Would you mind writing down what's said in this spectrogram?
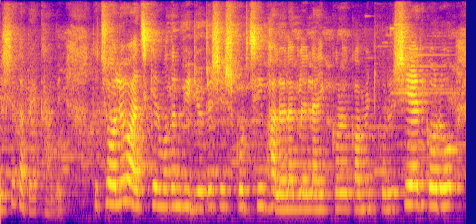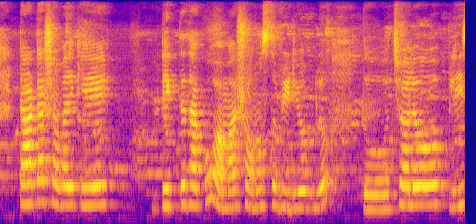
এসে তারপরে খাবে। তো চলো, আজকের মতন ভিডিওটা শেষ করছি। ভালো লাগলে লাইক করো কমেন্ট করো শেয়ার করো। টাটা সবাইকে। দেখতে থাকো আমার সমস্ত ভিডিওগুলো তো চলো প্লিজ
